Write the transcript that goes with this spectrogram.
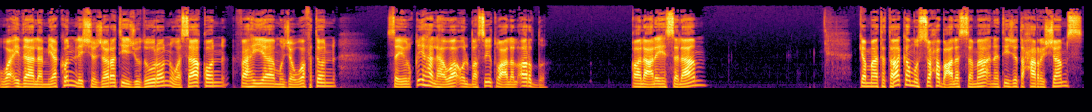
وإذا لم يكن للشجرة جذور وساق فهي مجوفة سيلقيها الهواء البسيط على الأرض. قال عليه السلام كما تتراكم السحب على السماء نتيجة حر الشمس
